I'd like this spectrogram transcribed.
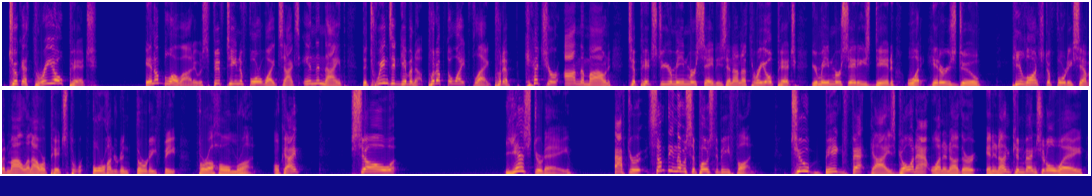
took a 3 0 pitch in a blowout. It was 15 to 4 White Sox in the ninth. The Twins had given up, put up the white flag, put a catcher on the mound to pitch to Yermin Mercedes. And on a 3 0 pitch, Yermin Mercedes did what hitters do. He launched a 47 mile an hour pitch, 430 feet for a home run. Okay? So, yesterday, after something that was supposed to be fun, two big fat guys going at one another in an unconventional way.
